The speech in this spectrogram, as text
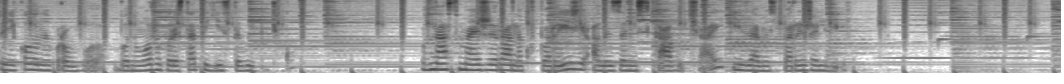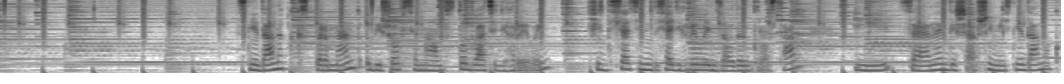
то ніколи не пробувала, бо не можу перестати їсти випічку. В нас майже ранок в Парижі, але замість кави чай і замість Парижа Львів. Сніданок експеримент обійшовся нам в 120 гривень, 60-70 гривень за один круасан, і це найдешевший мій сніданок.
